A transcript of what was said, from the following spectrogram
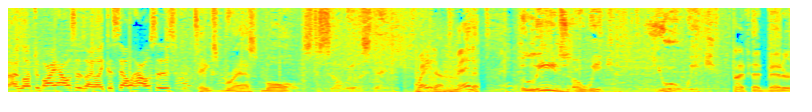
I love to buy houses. I like to sell houses. It takes brass balls to sell real estate. Wait a minute. The leads are weak. You're weak. I've had better.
